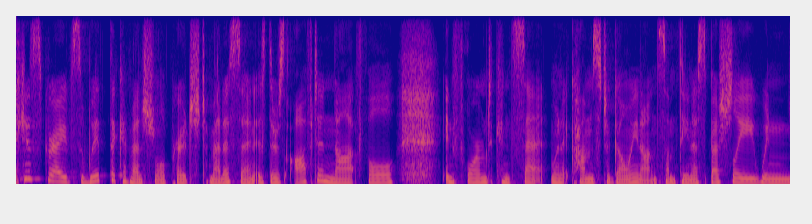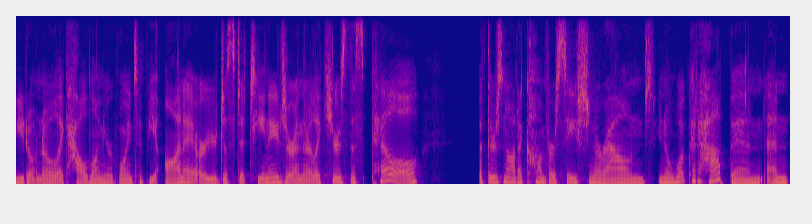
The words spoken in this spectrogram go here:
biggest gripes with the conventional approach to medicine is there's often not full informed consent when it comes to going on something, especially when you don't know like how long you're going to be on it or you're just a teenager and they're like, here's this pill but there's not a conversation around, you know, what could happen and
